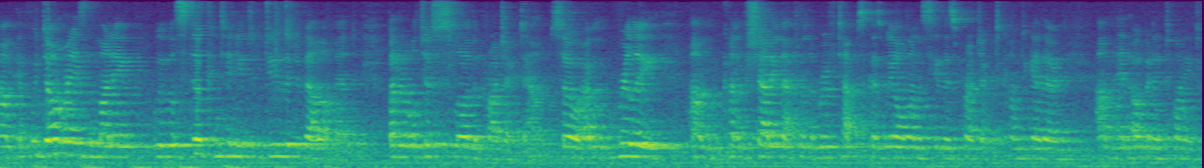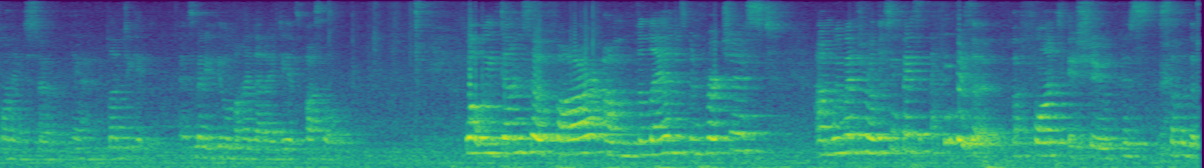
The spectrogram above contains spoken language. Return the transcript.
Um, if we don't raise the money, we will still continue to do the development, but it will just slow the project down. So I'm really um, kind of shouting that from the rooftops because we all want to see this project come together um, and open in 2020. So yeah, love to get as many people behind that idea as possible. What we've done so far, the land has been purchased. Um, we went through a listing phase. I think there's a, a font issue because some of the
